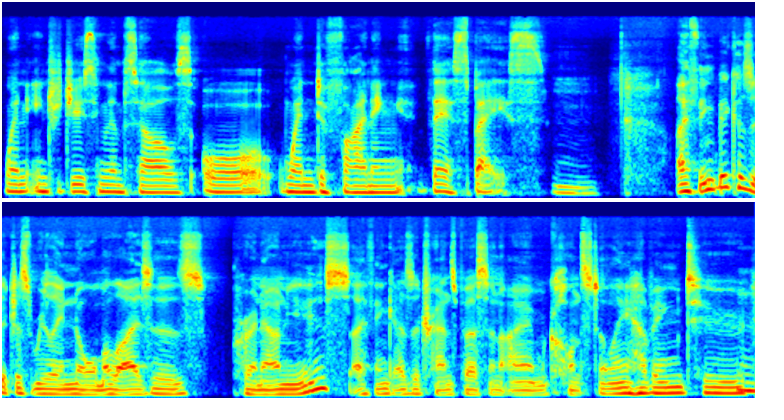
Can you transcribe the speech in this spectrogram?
when introducing themselves or when defining their space? I think because it just really normalizes pronoun use. I think as a trans person, I am constantly having to mm.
